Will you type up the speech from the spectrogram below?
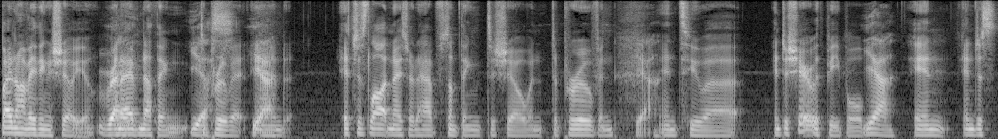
but I don't have anything to show you. Right. And I have nothing to prove it. Yeah. And it's just a lot nicer to have something to show and to prove and Yeah. and to uh, and to share with people. Yeah. And and just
